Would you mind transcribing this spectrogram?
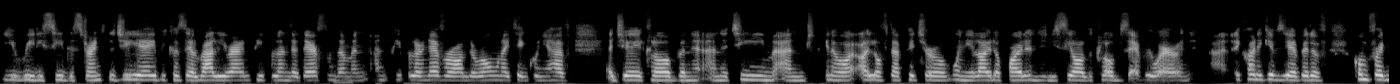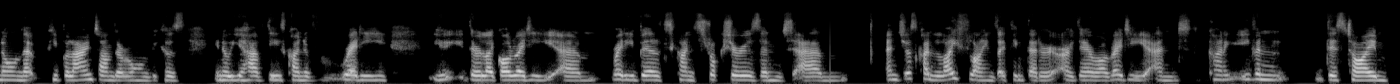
you really see the strength of the GAA because they'll rally around people and they're there for them and, and people are never on their own. I think when you have a GAA club and, and a team and you know I, I love that picture of when you light up Ireland and you see all the clubs everywhere and it kind of gives you a bit of comfort knowing that people aren't on their own because you know you have these kind of ready you they're like already um, ready built kind of structures and um, and just kind of lifelines I think that are, are there already and kind of even this time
